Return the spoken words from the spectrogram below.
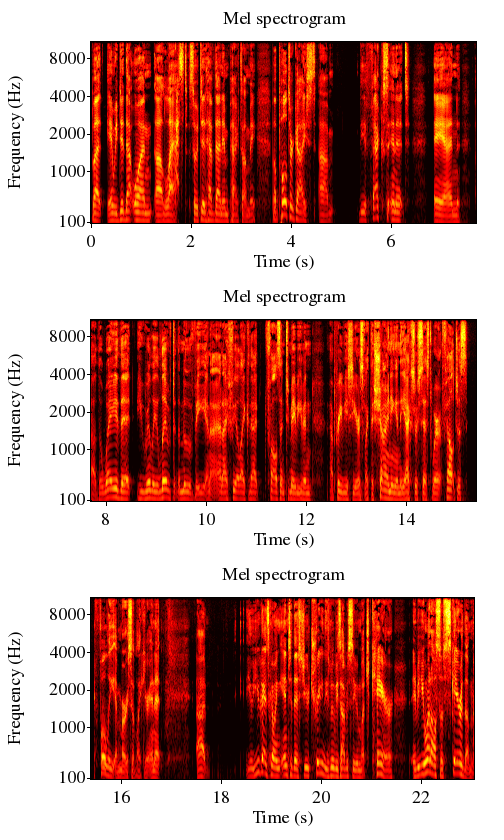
But and we did that one uh, last, so it did have that impact on me. But Poltergeist, um, the effects in it. And uh, the way that you really lived the movie, and I, and I feel like that falls into maybe even previous years, like The Shining and The Exorcist, where it felt just fully immersive, like you're in it you, you guys going into this, you're treating these movies obviously with much care, but you want to also scare them.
